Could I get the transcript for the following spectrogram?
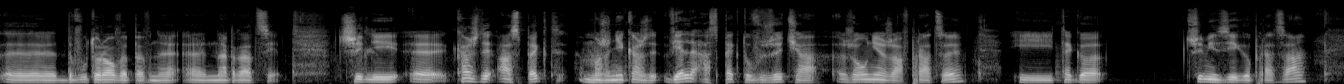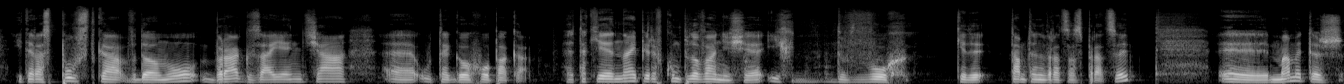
e, dwutorowe pewne e, narracje, czyli każdy aspekt, może nie każdy, wiele aspektów życia żołnierza w pracy i tego, czym jest jego praca, i teraz pustka w domu, brak zajęcia e, u tego chłopaka. E, takie najpierw kumplowanie się ich dwóch, kiedy tamten wraca z pracy. E, mamy też,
